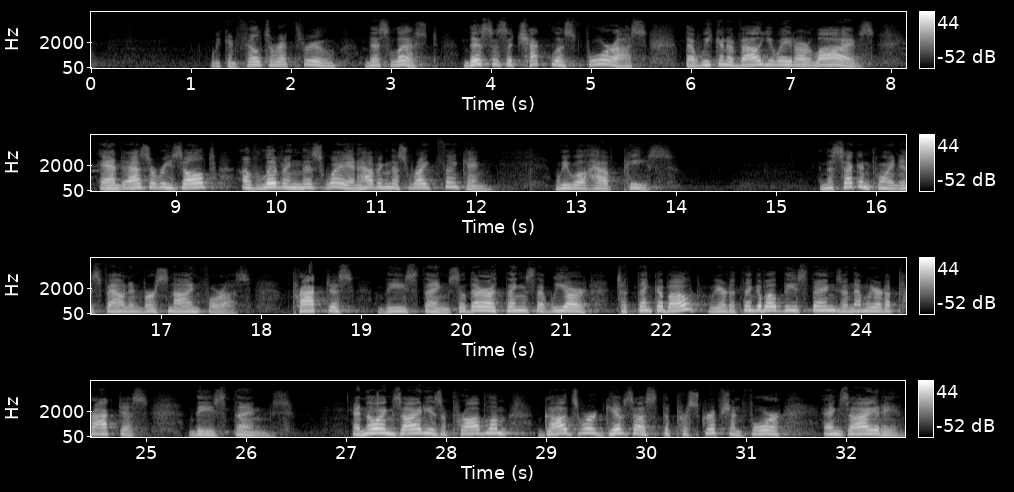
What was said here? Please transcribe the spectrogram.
We can filter it through this list. This is a checklist for us that we can evaluate our lives. And as a result of living this way and having this right thinking, we will have peace. And the second point is found in verse 9 for us practice these things. So there are things that we are to think about. We are to think about these things, and then we are to practice these things. And though anxiety is a problem, God's Word gives us the prescription for anxiety.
